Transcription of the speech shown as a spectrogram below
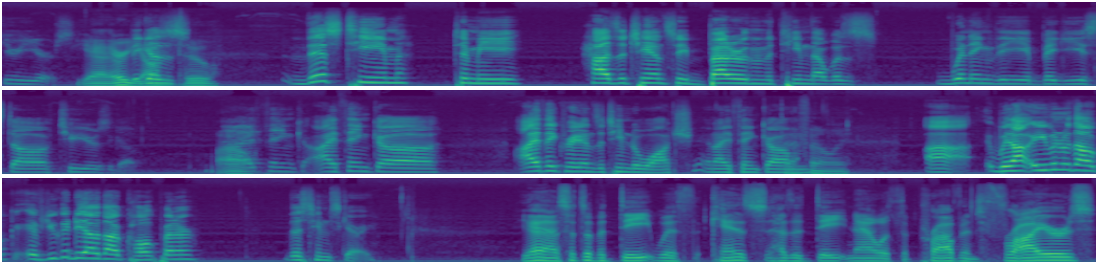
few years. yeah, they're because- young too. This team, to me, has a chance to be better than the team that was winning the Big East uh, two years ago. And Wow, I think I think uh, I think Creighton's a team to watch, and I think um, definitely. uh, without even without if you could do that without Kalkbrenner, this team's scary. Yeah, it sets up a date with Kansas has a date now with the Providence Friars.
